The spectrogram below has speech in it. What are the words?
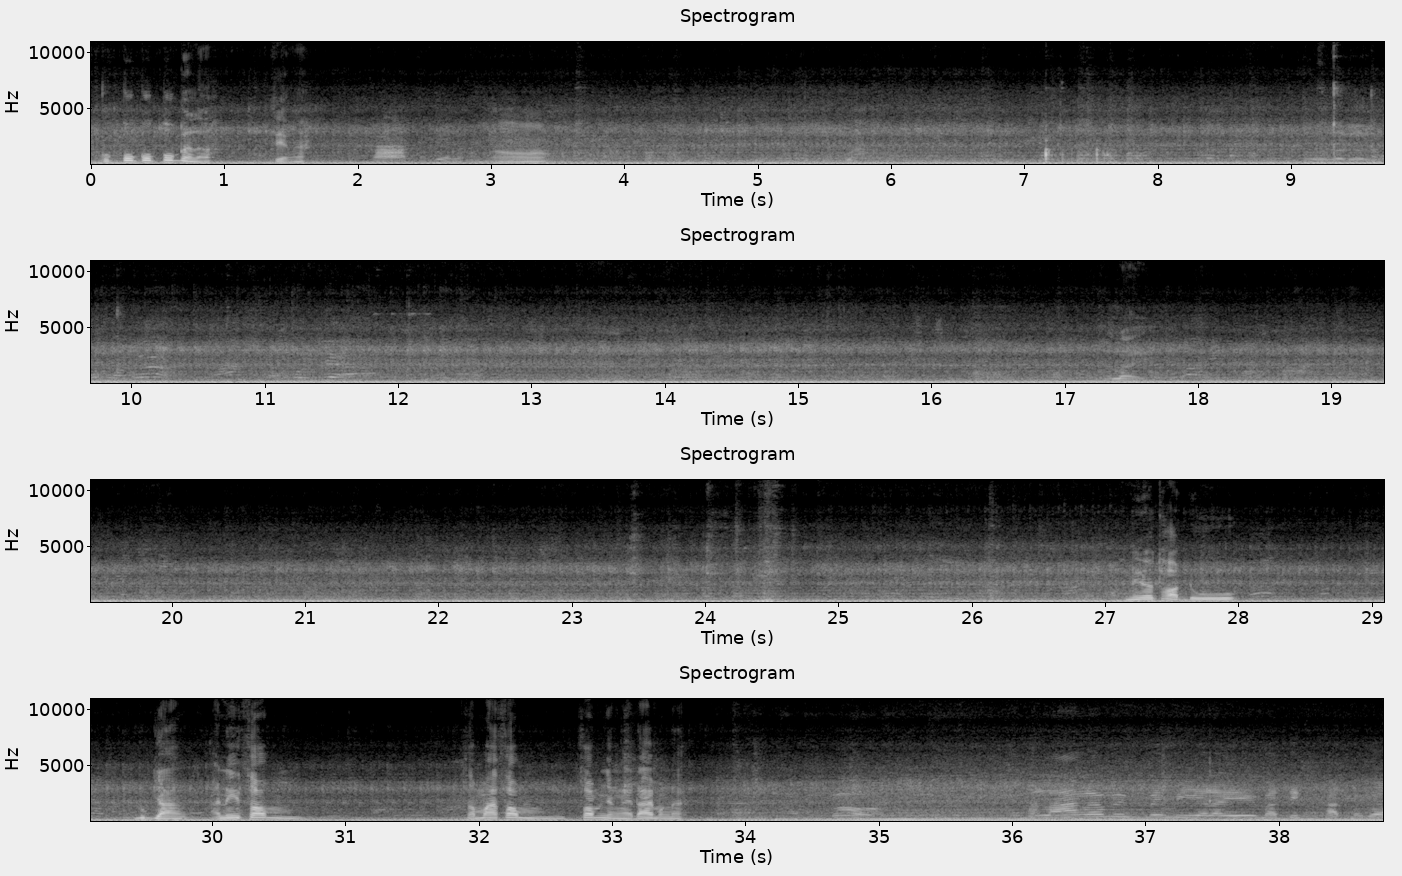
กุ๊กกุ๊กกุ๊กกุ๊กกันเหรอ เสียงอะ ข้าเกียร์อ๋อว้าวอืมอะไรอันนี้เราถอดดู ลูกยาง อันนี้ซ่อม สามารถซ่อมซ่อมยังไงได้บ้างนะ ก็ถ้าล้างแล้วไม่ไม่มีอะไรมาติดขัดมันก็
